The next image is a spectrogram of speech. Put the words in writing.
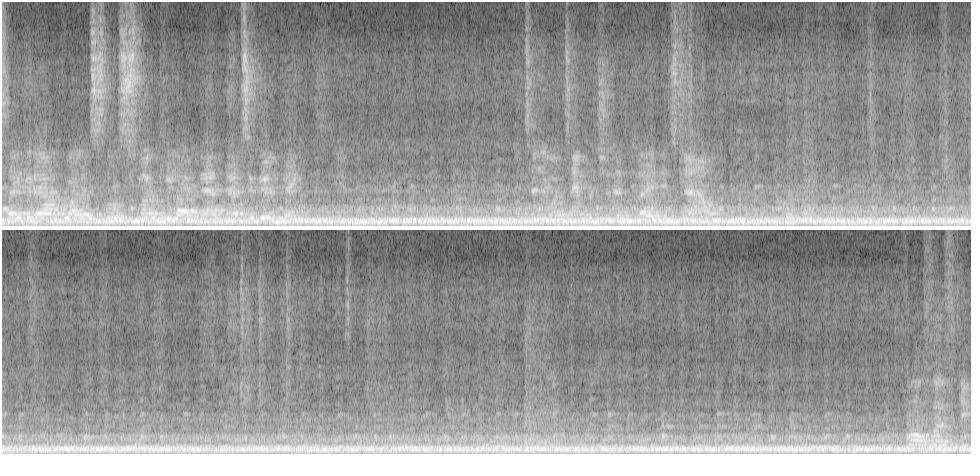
take it out while it's still smoky like that, that's a good thing. I'll tell you what temperature that blade is now. Four fifty.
